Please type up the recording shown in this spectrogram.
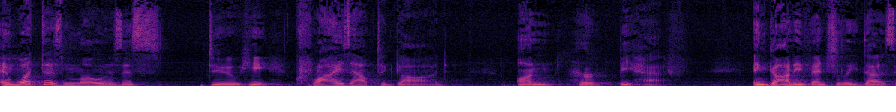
And what does Moses do? He cries out to God on her behalf. And God eventually does,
